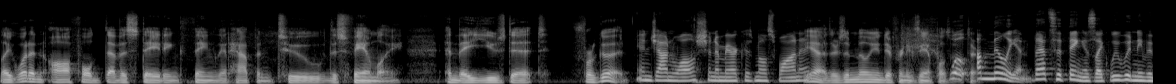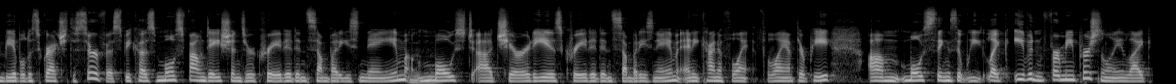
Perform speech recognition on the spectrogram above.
Like what an awful devastating thing that happened to this family. And they used it for good and john walsh and america's most wanted yeah there's a million different examples Well, out there a million. That's the thing is like we wouldn't even be able to scratch the surface because most foundations are created in somebody's name. Most uh, charity is created in somebody's name. Any kind of phila- philanthropy. Um, most things that we like, even for me personally, like.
